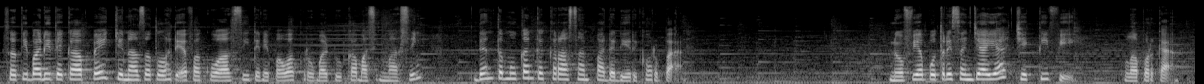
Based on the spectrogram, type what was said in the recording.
Setiba di TKP, jenazah telah dievakuasi dan dibawa ke rumah duka masing-masing dan temukan kekerasan pada diri korban. Novia Putri Sanjaya, Cek TV, melaporkan.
